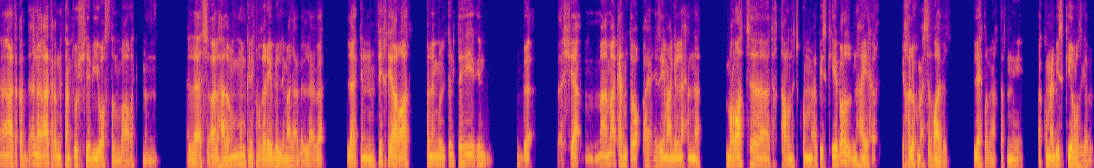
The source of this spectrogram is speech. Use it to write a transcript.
أنا أعتقد أنا أعتقد إني فهمت وش يبي يوصّل مبارك من السؤال هذا، ممكن يكون غريب للي ما لعب اللعبة، لكن في خيارات خلينا نقول تنتهي إن ب بأشياء ما ما كانت متوقعة. يعني زي ما قلنا إحنا مرات تختار إنك تكون مع keepers بالنهاية يخ يخلّوك مع الsurvivors ليه؟ طيب أنا اخترت إني أكون مع الpeace keepers قبل؟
